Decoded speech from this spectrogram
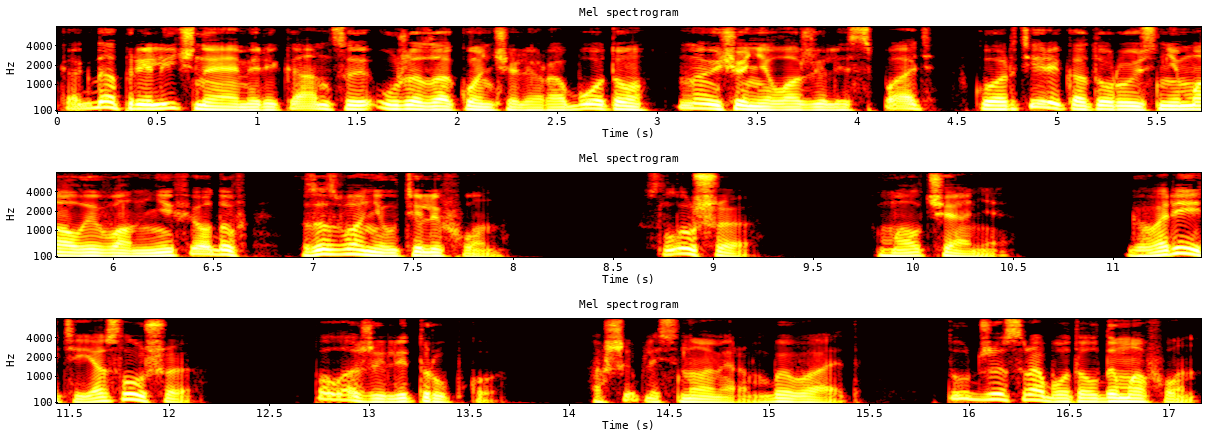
когда приличные американцы уже закончили работу, но еще не ложились спать, в квартире, которую снимал Иван Нефёдов, зазвонил телефон. «Слушаю». Молчание. «Говорите, я слушаю». Положили трубку. Ошиблись номером, бывает. Тут же сработал домофон.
